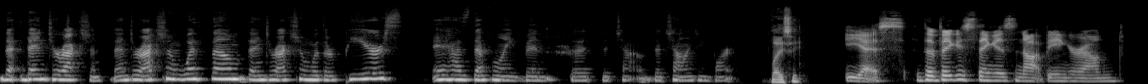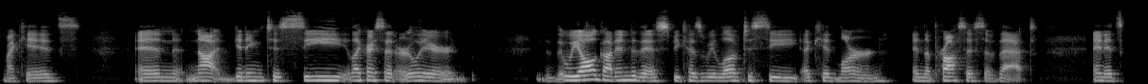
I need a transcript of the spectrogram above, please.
The, the interaction, the interaction with them, the interaction with their peers, it has definitely been the the, cha- the challenging part. Lacey? Yes. The biggest thing is not being around my kids and not getting to see, like I said earlier, we all got into this because we love to see a kid learn in the process of that. And it's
